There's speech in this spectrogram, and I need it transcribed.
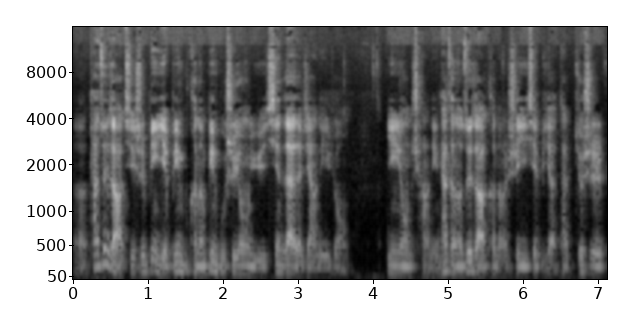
呃，它最早其实并也并不可能并不是用于现在的这样的一种应用的场景。它可能最早可能是一些比较，它就是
